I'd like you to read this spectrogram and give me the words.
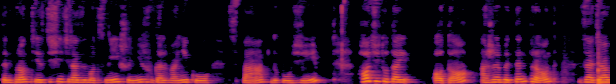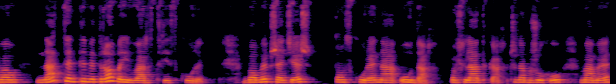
ten prąd jest 10 razy mocniejszy niż w galwaniku spa do buzi, chodzi tutaj o to, ażeby ten prąd zadziałał na centymetrowej warstwie skóry, bo my przecież tą skórę na udach, pośladkach czy na brzuchu mamy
